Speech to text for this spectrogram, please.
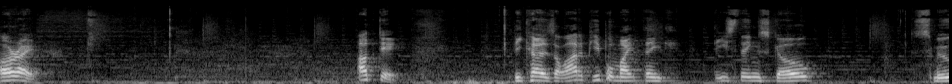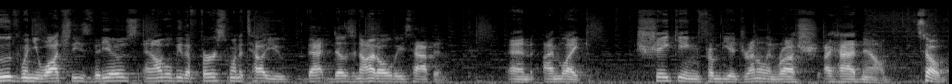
All right. Update. Because a lot of people might think these things go smooth when you watch these videos, and I will be the first one to tell you that does not always happen. And I'm like shaking from the adrenaline rush I had now. So,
